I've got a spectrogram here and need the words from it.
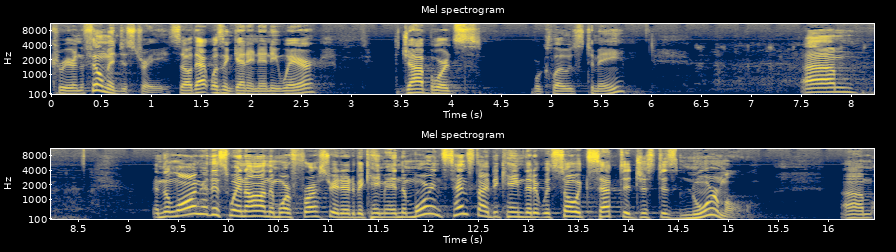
career in the film industry. So that wasn't getting anywhere. The job boards were closed to me. Um, and the longer this went on, the more frustrated I became, and the more incensed I became that it was so accepted just as normal. Um,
